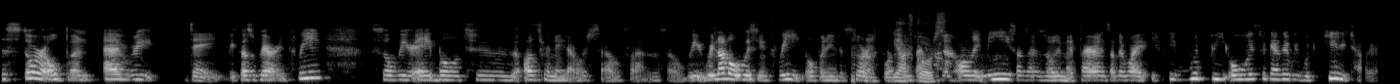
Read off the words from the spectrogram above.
the store open every day because we are in three. So we're able to alternate ourselves. And so we, we're not always in three opening the store, Mhm. of course. Yeah, of Sometimes course. only me, sometimes only my parents. Otherwise, if we would be always together, we would kill each other.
